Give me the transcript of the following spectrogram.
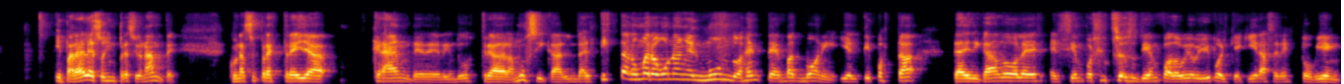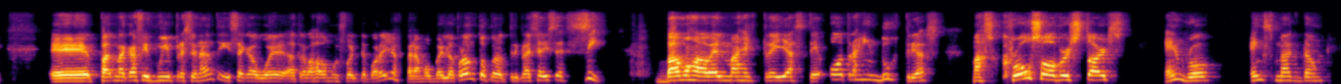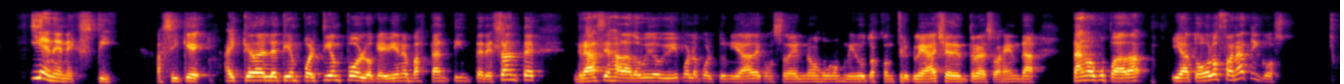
y para él eso es impresionante, que una superestrella grande de la industria de la música, el artista número uno en el mundo, gente, es Bad Bunny y el tipo está dedicándole el 100% de su tiempo a WWE porque quiere hacer esto bien. Eh, Pat McAfee es muy impresionante y dice que ha trabajado muy fuerte por ello. Esperamos verlo pronto, pero Triple H dice sí. Vamos a ver más estrellas de otras industrias, más crossover stars en Raw, en SmackDown y en NXT. Así que hay que darle tiempo al tiempo. Lo que viene es bastante interesante. Gracias a la WWE por la oportunidad de concedernos unos minutos con Triple H dentro de su agenda tan ocupada y a todos los fanáticos.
